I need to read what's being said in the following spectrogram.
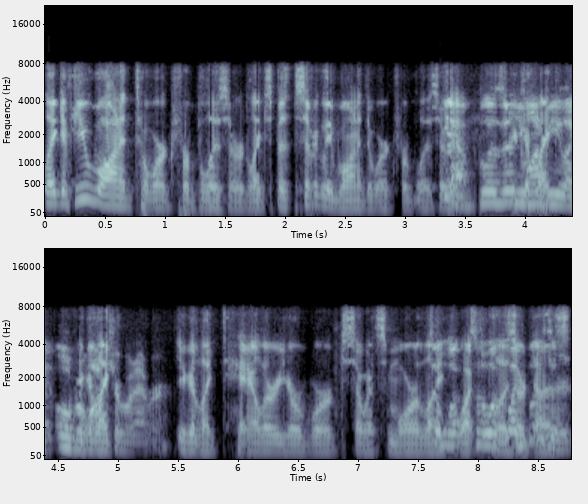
like if you wanted to work for Blizzard, like specifically wanted to work for Blizzard, yeah, Blizzard. you You, want like- to be like Overwatch like, or whatever. you could like tailor your work so it's more like look, what Blizzard, like does.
